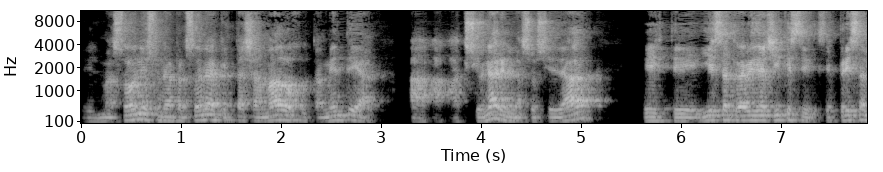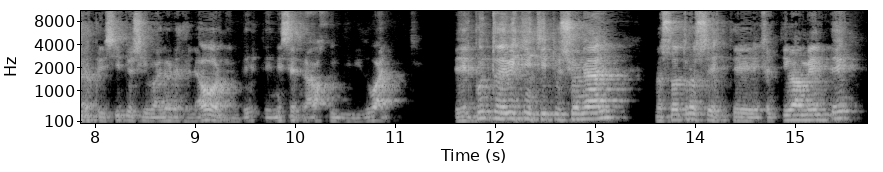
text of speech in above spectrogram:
El masón es una persona que está llamado justamente a, accionar en la sociedad este, y es a través de allí que se, expresan los principios y valores de la orden, en ese trabajo individual. Desde el punto de vista institucional, nosotros este, efectivamente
